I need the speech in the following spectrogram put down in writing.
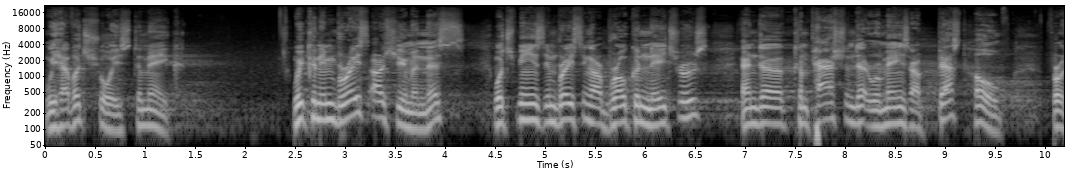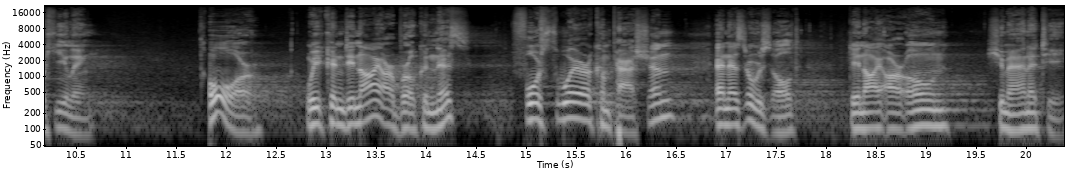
We have a choice to make. We can embrace our humanness, which means embracing our broken natures and the compassion that remains our best hope for healing. Or we can deny our brokenness, forswear compassion, and as a result, deny our own humanity.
